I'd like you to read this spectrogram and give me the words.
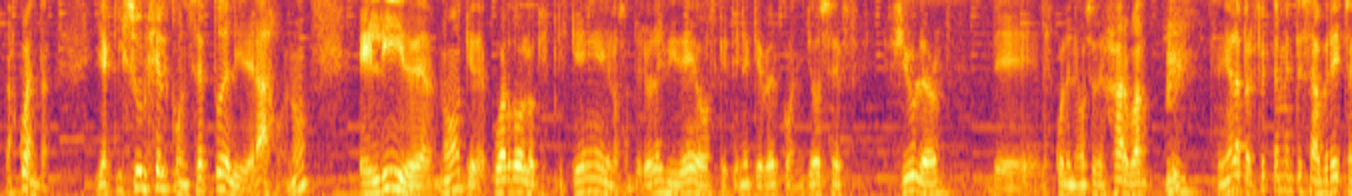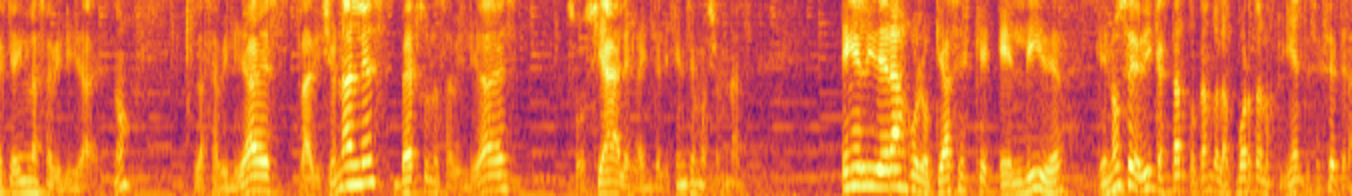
¿Te das cuenta? Y aquí surge el concepto de liderazgo, ¿no? El líder, ¿no? Que de acuerdo a lo que expliqué en los anteriores videos, que tiene que ver con Joseph Fuller, de la Escuela de Negocios de Harvard, señala perfectamente esa brecha que hay en las habilidades, ¿no? Las habilidades tradicionales versus las habilidades sociales, la inteligencia emocional. En el liderazgo lo que hace es que el líder, que no se dedica a estar tocando la puerta a los clientes, etc.,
